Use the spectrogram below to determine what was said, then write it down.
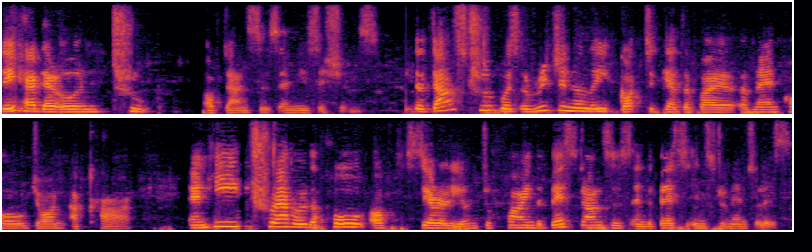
they have their own troupe of dancers and musicians. The dance troupe was originally got together by a, a man called John Akar, and he traveled the whole of Sierra Leone to find the best dancers and the best instrumentalists.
